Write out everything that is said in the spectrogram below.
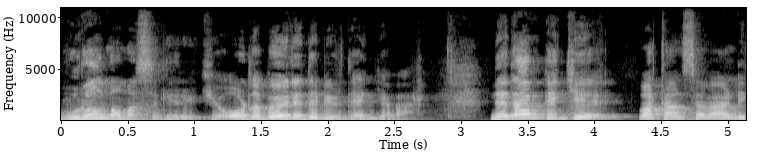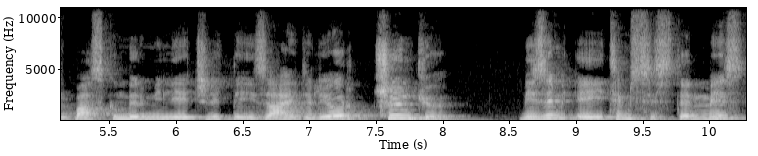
vurulmaması gerekiyor. Orada böyle de bir denge var. Neden peki vatanseverlik baskın bir milliyetçilikle izah ediliyor? Çünkü bizim eğitim sistemimiz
